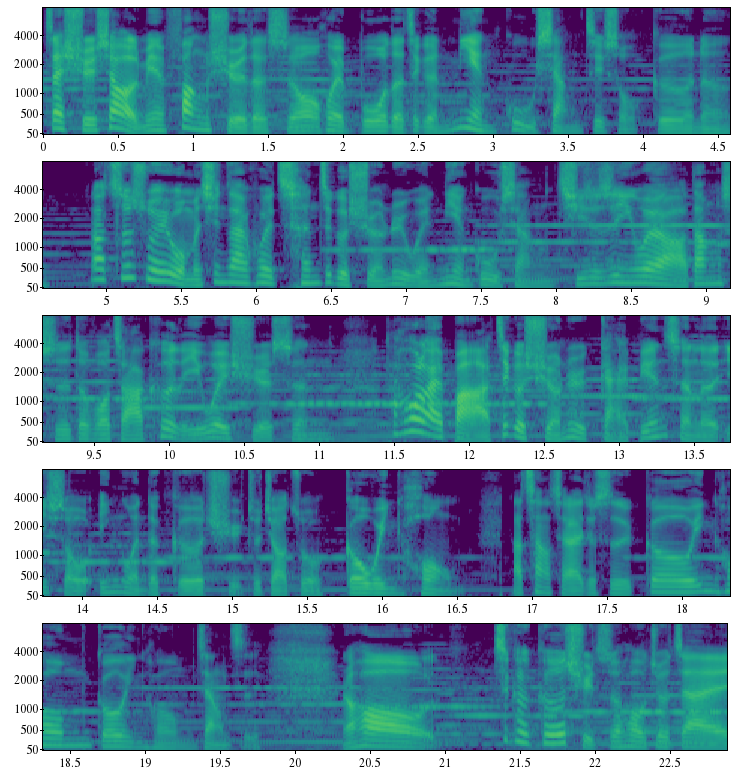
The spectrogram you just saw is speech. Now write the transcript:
在学校里面放学的时候会播的这个《念故乡》这首歌呢？那之所以我们现在会称这个旋律为《念故乡》，其实是因为啊，当时德弗扎克的一位学生，他后来把这个旋律改编成了一首英文的歌曲，就叫做《Going Home》。那唱起来就是 Going Home, Going Home 这样子，然后。这个歌曲之后就在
